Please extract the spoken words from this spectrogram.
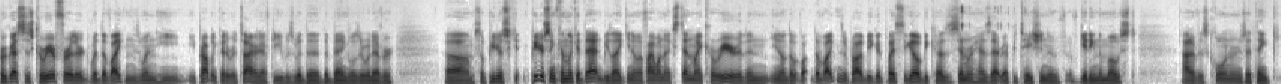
progressed his career further with the Vikings when he, he probably could have retired after he was with the, the Bengals or whatever. Um, so Peters, Peterson can look at that and be like, you know, if I want to extend my career, then you know the the Vikings would probably be a good place to go because Zimmer has that reputation of, of getting the most out of his corners. I think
